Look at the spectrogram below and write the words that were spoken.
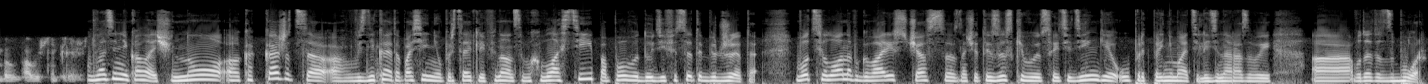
благополучно пережить. Владимир Николаевич, но, э, как кажется, э, возникает опасение у представителей финансовых властей по поводу дефицита бюджета. Вот Силуанов говорит, сейчас, значит, изыскиваются эти деньги у предпринимателей, единоразовый вот этот сбор,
